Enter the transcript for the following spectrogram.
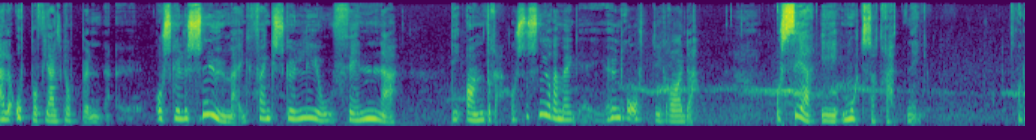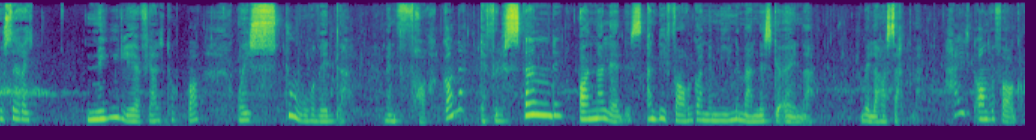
eller opp på fjelltoppen, og skulle snu meg. For jeg skulle jo finne de andre. Og så snur jeg meg 180 grader og ser i motsatt retning. Og da ser jeg nydelige fjelltopper og ei stor vidde. Men fargene er fullstendig annerledes enn de fargene mine menneskeøyne ville ha sett med. Helt andre farger.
